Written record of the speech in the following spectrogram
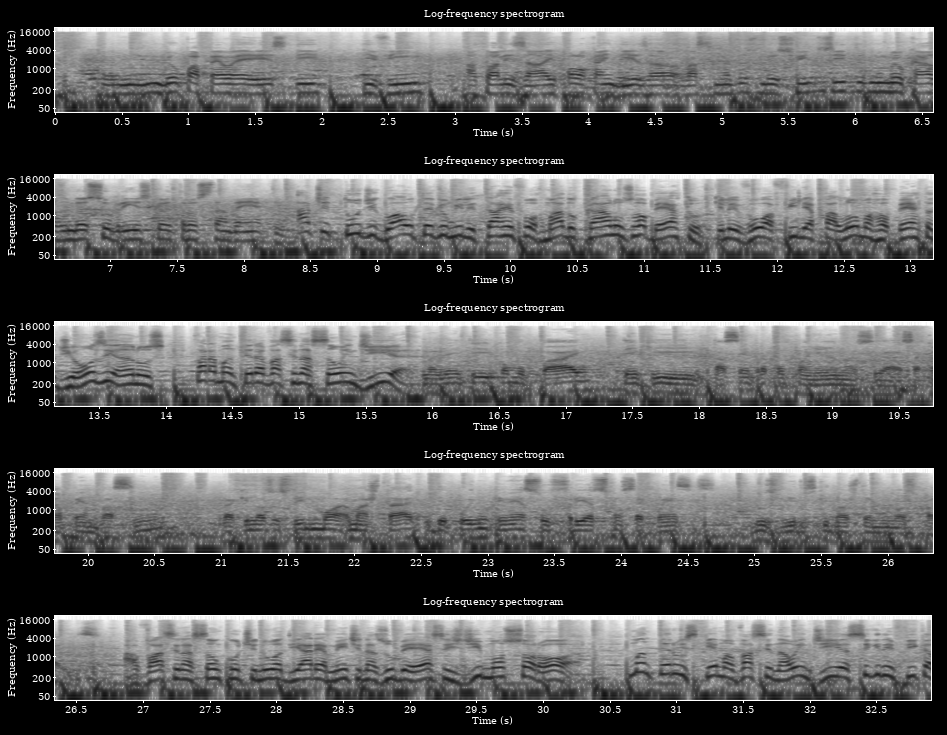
o meu papel é esse de, de vir atualizar e colocar em dias a vacina dos meus filhos e, no meu caso, meus sobrinhos que eu trouxe também aqui. Atitude igual teve o militar reformado Carlos Roberto, que levou a filha Paloma Roberta, de 11 anos, para manter a vacinação em dia. A gente, como pai, tem que estar sempre acompanhando essa, essa campanha de vacina para que nossos filhos mais tarde, depois não tenham a sofrer as consequências dos vírus que nós temos no nosso país. A vacinação continua diariamente nas UBSs de Mossoró. Manter o esquema vacinal em dia significa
